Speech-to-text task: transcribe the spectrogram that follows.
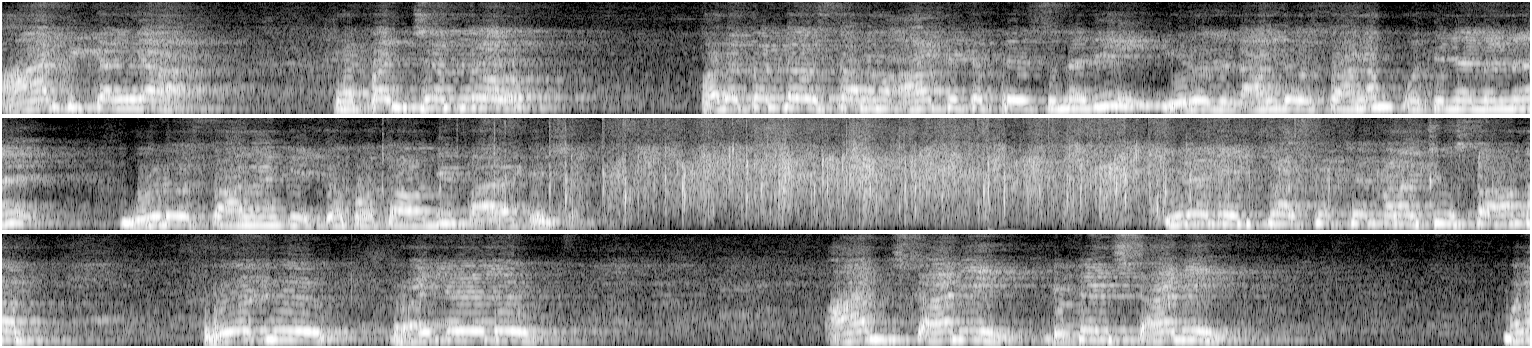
ఆర్థికంగా ప్రపంచంలో పదకొండవ స్థానం ఆర్థిక ప్లేస్ ఉన్నది. ఈరోజు నాలుగవ స్థానం కొద్ది నెలలోనే మూడవ స్థానానికి ఎదుగుపోతా ఉంది భారతదేశం. ఈరోజు ఇన్ఫ్రాస్ట్రక్చర్ మనం చూస్తూ ఉన్నాం. రోడ్లు రైల్వేలు ఆర్మ్స్ కానీ డిఫెన్స్ కానీ మన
